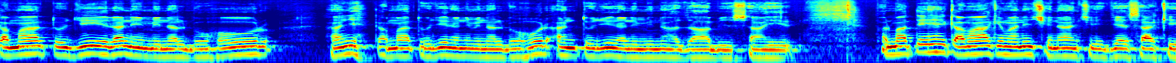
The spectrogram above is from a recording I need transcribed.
کما تجی رن من البحور۔ ہاں جی کما تجی رن من البحور، ان تجی رن من عذاب شاعر فرماتے ہیں، کما کے معنی چنانچی جیسا کہ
